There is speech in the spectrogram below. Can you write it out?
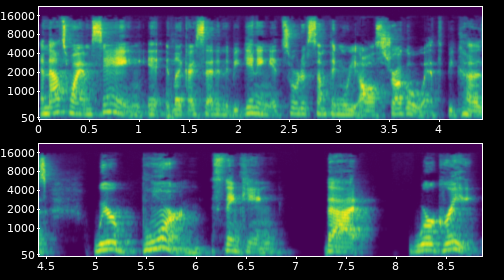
And that's why I'm saying, it, like I said in the beginning, it's sort of something we all struggle with because we're born thinking that we're great.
